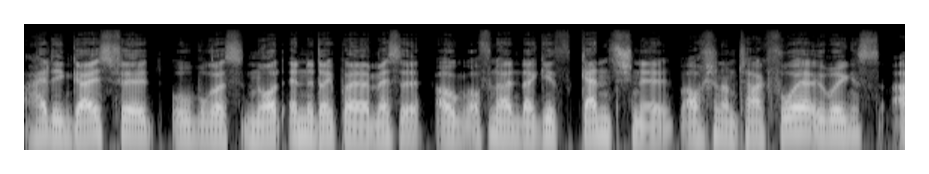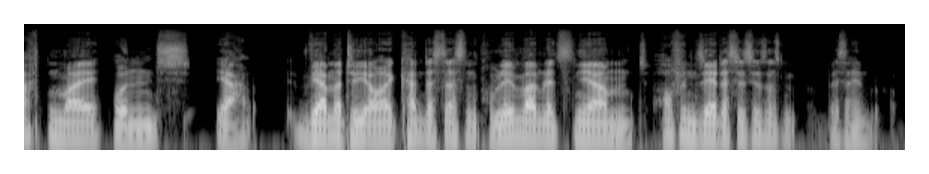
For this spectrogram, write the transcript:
Heiligen Geistfeld, oberes Nordende direkt bei der Messe, Augen offen halten, da geht es ganz schnell. Auch schon am Tag vorher übrigens, 8. Mai. Und ja, wir haben natürlich auch erkannt, dass das ein Problem war im letzten Jahr und hoffen sehr, dass wir es jetzt besser hinbekommen.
